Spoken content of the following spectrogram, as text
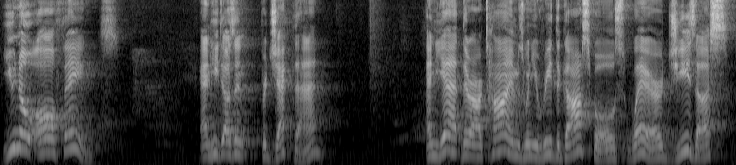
You know all things. And he doesn't reject that. And yet, there are times when you read the Gospels where Jesus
